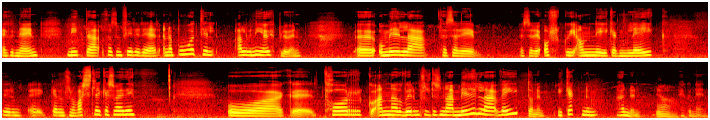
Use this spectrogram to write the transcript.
einhvern veginn, nýta það sem fyrir er, en að búa til alveg nýja upplöfun uh, og miðla þessari, þessari orku í ánni í gegnum leik. Við erum, uh, gerum svona vassleikasvæði og uh, torg og annað og við erum svolítið svona að miðla veitunum í gegnum hönnun, einhvern veginn.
